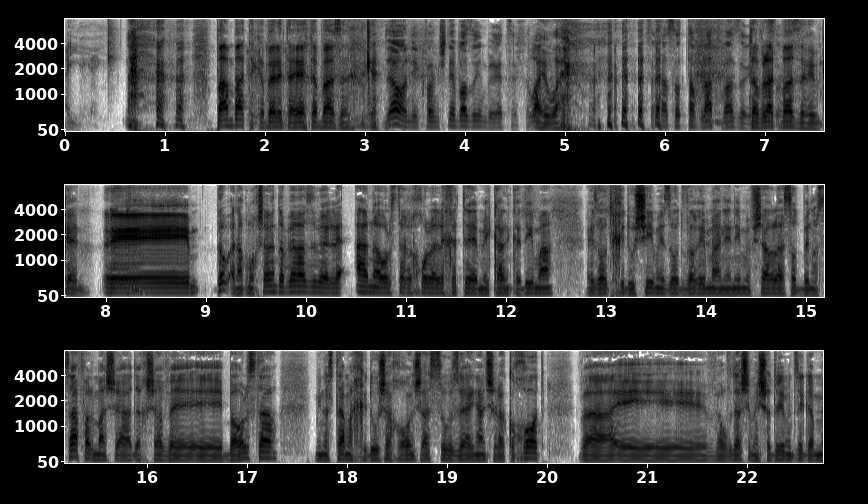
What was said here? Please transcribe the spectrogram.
איי, איי. פעם הבאה תקבל את הבאזר. כן. זהו, אני כבר עם שני באזרים ברצף. וואי וואי, צריך לעשות טבלת באזרים. טבלת. באזרים, כן. אה, טוב, אנחנו עכשיו נדבר על זה ולאן האולסטאר יכול ללכת אה, מכאן קדימה, איזה עוד חידושים, איזה עוד דברים מעניינים אפשר לעשות בנוסף על מה שהיה עד עכשיו אה, אה, באולסטאר. מן הסתם החידוש האחרון שעשו זה העניין של הכוחות, וה, והעובדה שמשדרים את זה גם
